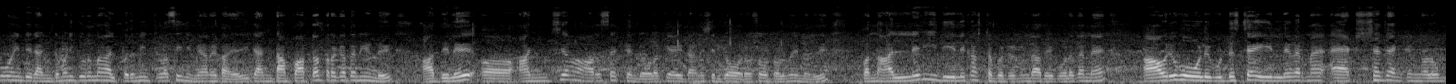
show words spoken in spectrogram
പോയിന്റ് രണ്ട് മണിക്കൂർ നാല്പത് മിനിറ്റുള്ള സിനിമയാണ് കേട്ടോ ഈ രണ്ടാം പാർട്ട് അത്രയൊക്കെ തന്നെയുണ്ട്. അതിൽ അഞ്ച് ആറ് സെക്കൻഡുകളൊക്കെ ആയിട്ടാണ് ശരിക്കും ഓരോ ഷോട്ടുകളും വരുന്നത്. അപ്പൊ നല്ല രീതിയിൽ കഷ്ടപ്പെട്ടിട്ടുണ്ട്. അതേപോലെ തന്നെ ആ ഒരു ഹോളിവുഡ് സ്റ്റൈലിൽ വരുന്ന ആക്ഷൻ രംഗങ്ങളും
